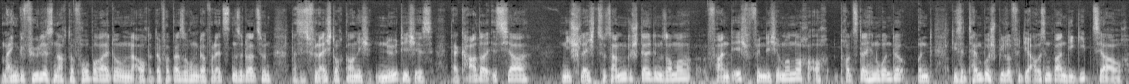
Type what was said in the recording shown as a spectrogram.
Mein Gefühl ist nach der Vorbereitung und auch der Verbesserung der verletzten Situation, dass es vielleicht doch gar nicht nötig ist. Der Kader ist ja nicht schlecht zusammengestellt im Sommer, fand ich, finde ich immer noch, auch trotz der Hinrunde. Und diese Tempospieler für die Außenbahn, die gibt's ja auch.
